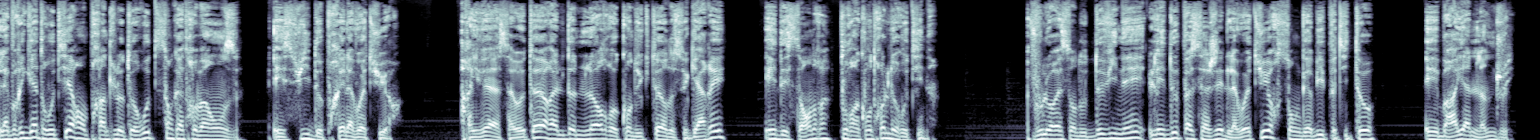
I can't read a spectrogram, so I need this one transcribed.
la brigade routière emprunte l'autoroute 191 et suit de près la voiture. Arrivée à sa hauteur, elle donne l'ordre au conducteur de se garer et descendre pour un contrôle de routine. Vous l'aurez sans doute deviné, les deux passagers de la voiture sont Gabi Petito et Brian Landry.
